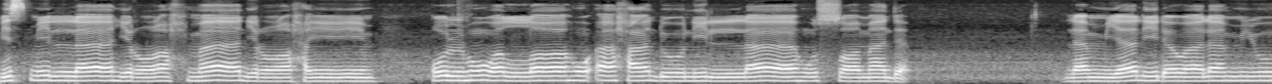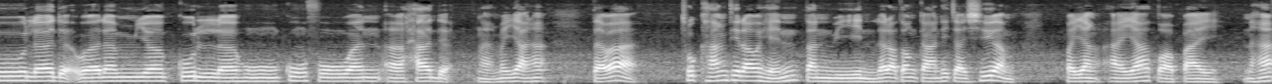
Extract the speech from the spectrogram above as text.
บิสมิลลาฮิรราะห์มานิรราะฮีม قل هو الله أحد الله الصمد لم يلد ولم يولد ولم يكن له كفوا أحد นะไม่ยากฮะแต่ว่าทุกครั้งที่เราเห็นตันวีน แล้วเราต้องการที่จะเชื่อมไปยังอายะต่อไปนะฮะ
